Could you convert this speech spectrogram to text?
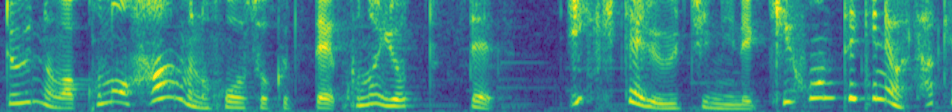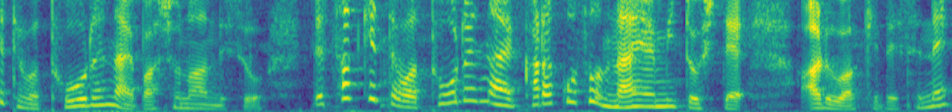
というのはこのハームの法則ってこの4つって生きてるうちにね、基本的には避けては通れない場所なんですよ。で、避けては通れないからこそ悩みとしてあるわけですね。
